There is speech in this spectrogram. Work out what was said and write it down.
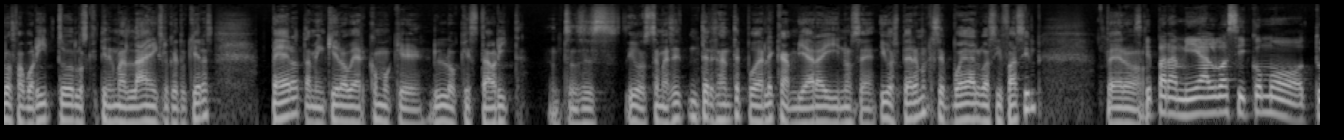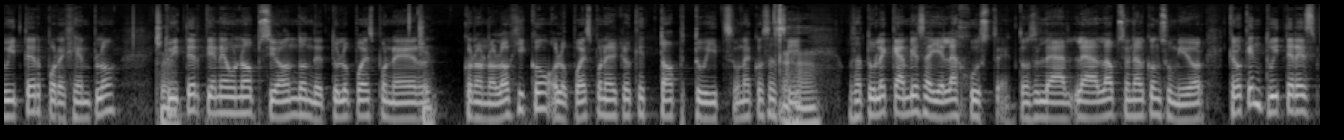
los favoritos, los que tienen más likes, lo que tú quieras. Pero también quiero ver como que lo que está ahorita. Entonces, digo, se me hace interesante poderle cambiar ahí, no sé. Digo, esperemos que se pueda algo así fácil, pero... Es que para mí algo así como Twitter, por ejemplo, Twitter tiene una opción donde tú lo puedes poner cronológico o lo puedes poner creo que top tweets, una cosa así. O sea, tú le cambias ahí el ajuste. Entonces le, das la opción al consumidor. Creo que en Twitter es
